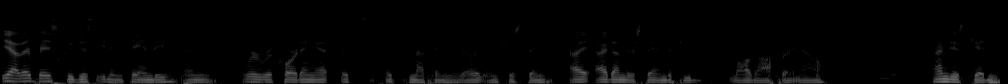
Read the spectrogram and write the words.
Yeah, they're basically just eating candy, and we're recording it. It's it's nothing really interesting. I I'd understand if you'd log off right now. I'm just kidding.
